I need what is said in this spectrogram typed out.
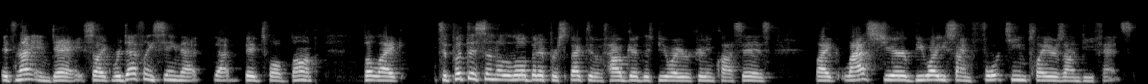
it's night and day. So like we're definitely seeing that that Big 12 bump. But like to put this in a little bit of perspective of how good this BYU recruiting class is, like last year, BYU signed 14 players on defense.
